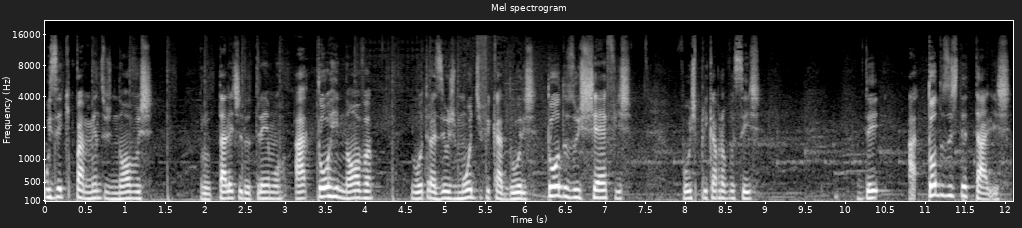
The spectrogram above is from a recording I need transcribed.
os equipamentos novos pro Talent do Tremor, a torre nova. Eu vou trazer os modificadores, todos os chefes. Vou explicar para vocês de, a, todos os detalhes.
